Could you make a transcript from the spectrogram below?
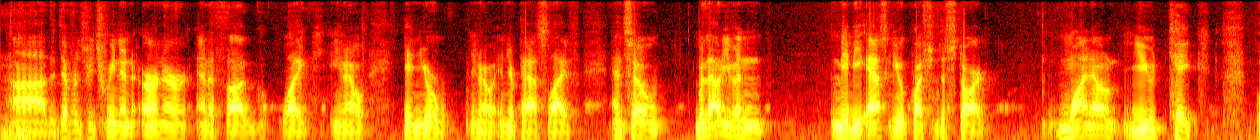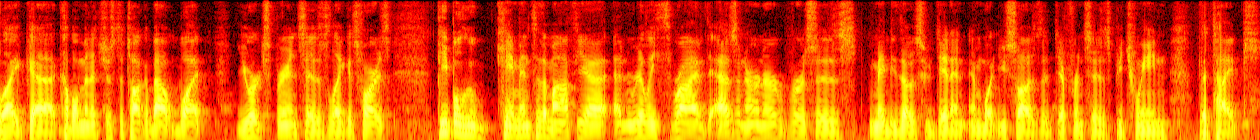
mm-hmm. uh, the difference between an earner and a thug like you know in your you know in your past life and so without even maybe asking you a question to start, why don't you take like a couple minutes just to talk about what your experience is like as far as people who came into the mafia and really thrived as an earner versus maybe those who didn't and what you saw as the differences between the types?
